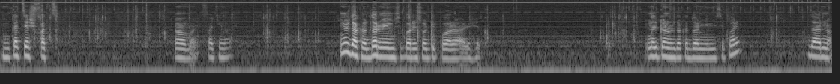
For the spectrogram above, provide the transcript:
Mâncați și față. Oh my fucking god. Nu știu dacă doar mie mi se pare sau tipul ăla are hack. Adică nu știu dacă doar mie mi se pare. Dar nu.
